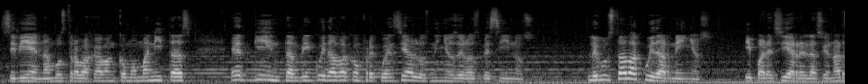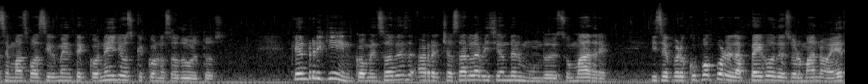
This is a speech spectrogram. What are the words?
Si bien ambos trabajaban como manitas, Ed Ginn también cuidaba con frecuencia a los niños de los vecinos. Le gustaba cuidar niños, y parecía relacionarse más fácilmente con ellos que con los adultos. Henry King comenzó a rechazar la visión del mundo de su madre, y se preocupó por el apego de su hermano Ed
